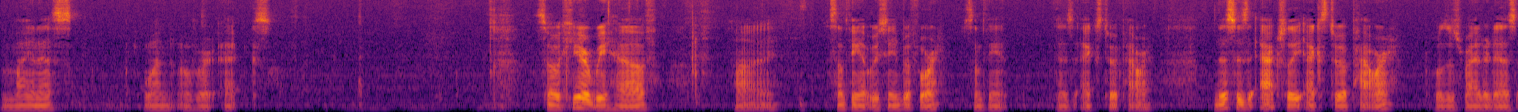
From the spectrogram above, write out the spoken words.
minus 1 over x. So here we have uh, something that we've seen before, something that is x to a power. This is actually x to a power. We'll just write it as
